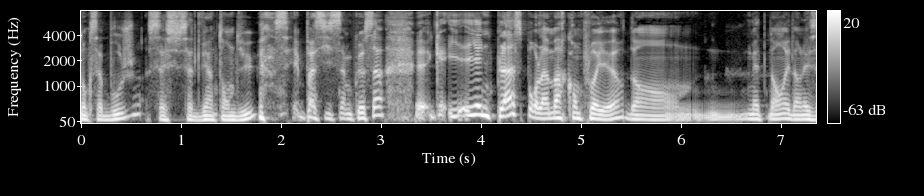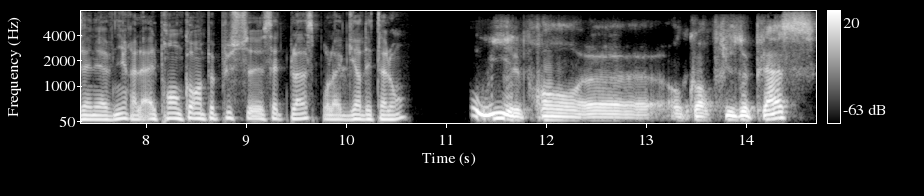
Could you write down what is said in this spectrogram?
Donc ça bouge, ça, devient tendu. c'est pas si simple que ça. Euh, il y a une place pour la marque employeur dans, maintenant et dans les années à venir? Elle, prend encore un peu plus euh, cette place pour la guerre des talents? Oui, elle prend euh, encore plus de place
